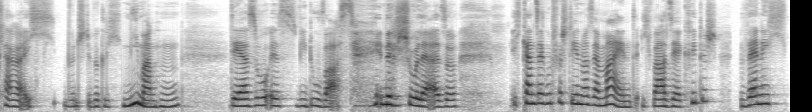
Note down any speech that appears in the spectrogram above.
Clara, ich wünsche dir wirklich niemanden, der so ist, wie du warst in der Schule. Also ich kann sehr gut verstehen, was er meint. Ich war sehr kritisch, wenn ich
